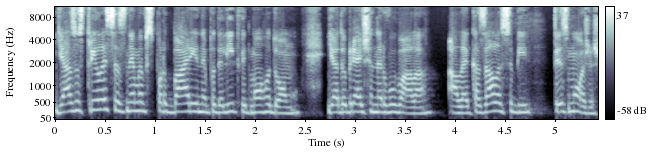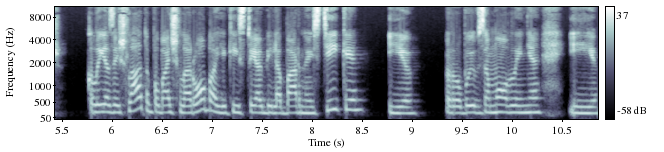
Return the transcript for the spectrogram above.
Я зустрілася з ними в спортбарі неподалік від мого дому. Я добряче нервувала, але казала собі: ти зможеш. Коли я зайшла, то побачила роба, який стояв біля барної стійки і робив замовлення. І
